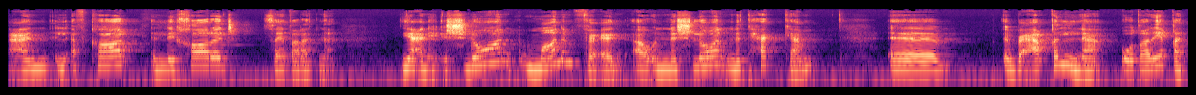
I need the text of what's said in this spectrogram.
عن الأفكار اللي خارج سيطرتنا. يعني شلون ما ننفعل أو إن شلون نتحكم آه، بعقلنا وطريقة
